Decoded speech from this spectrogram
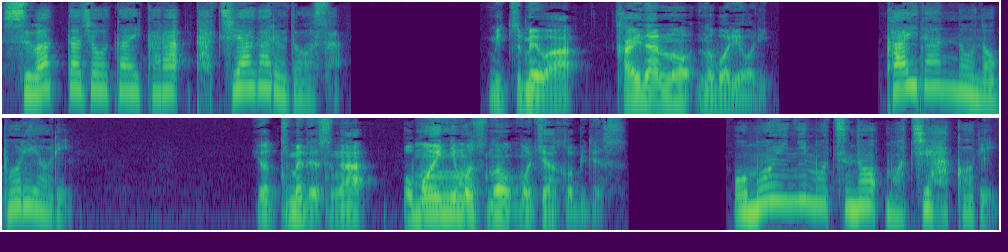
座った状態から立ち上がる動作。三つ目は、階段の上り下り。階段の上り下り。四つ目ですが、重い荷物の持ち運びです。重い荷物の持ち運び。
